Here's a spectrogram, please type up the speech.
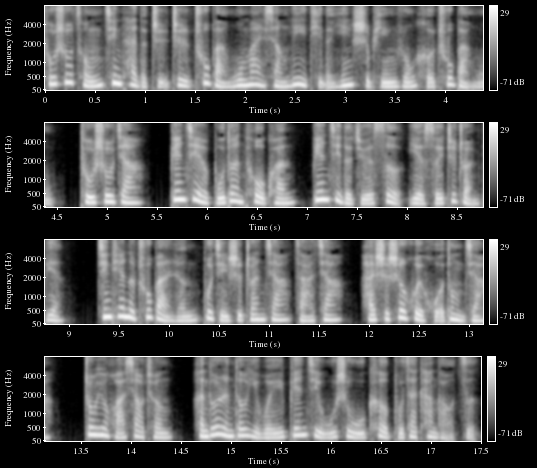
图书从静态的纸质出版物迈向立体的音视频融合出版物，图书家边界不断拓宽，编辑的角色也随之转变。今天的出版人不仅是专家、杂家，还是社会活动家。周韵华笑称，很多人都以为编辑无时无刻不在看稿子，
